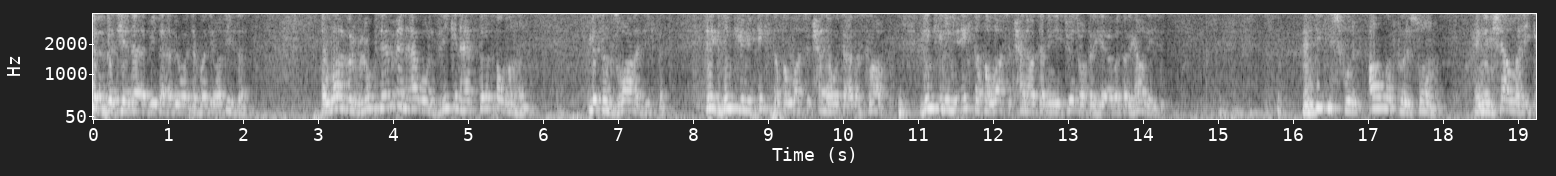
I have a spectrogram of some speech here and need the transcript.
Tabbat yada abi lahab. Wat is dat? Allah vervloekt hem en hij wordt ziek en hij sterft als een hond. Met een zware ziekte. Kijk, denken jullie echt dat Allah subhanahu wa ta'ala slaapt? Denken jullie nu echt dat Allah subhanahu wa ta'ala niet weet wat er, wat er gaande is? En dit is voor alle personen. En inshallah, ik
